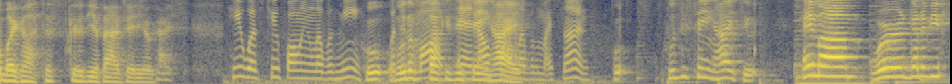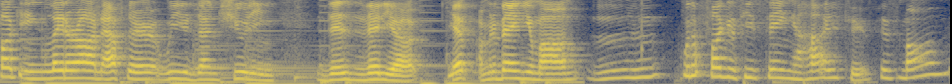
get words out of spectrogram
Oh my god, this is gonna be a bad video, guys. He was too falling in love with me. Who- with who the mom, fuck is he and I saying was falling hi? in love with my son. Who, who's he saying hi to? Hey mom, we're gonna be fucking later on after we're done shooting this video. Yep, I'm gonna bang you, mom. hmm Who the fuck is he saying hi to? His mom?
